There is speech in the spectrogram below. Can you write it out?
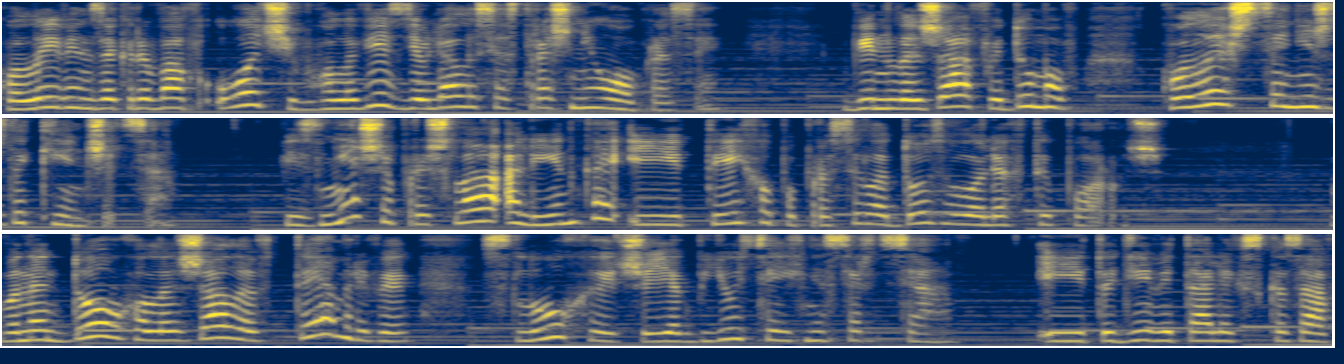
Коли він закривав очі, в голові з'являлися страшні образи. Він лежав і думав, коли ж ця ніч закінчиться. Пізніше прийшла Алінка і тихо попросила дозволу лягти поруч. Вони довго лежали в темряві, слухаючи, як б'ються їхні серця. І тоді Віталік сказав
